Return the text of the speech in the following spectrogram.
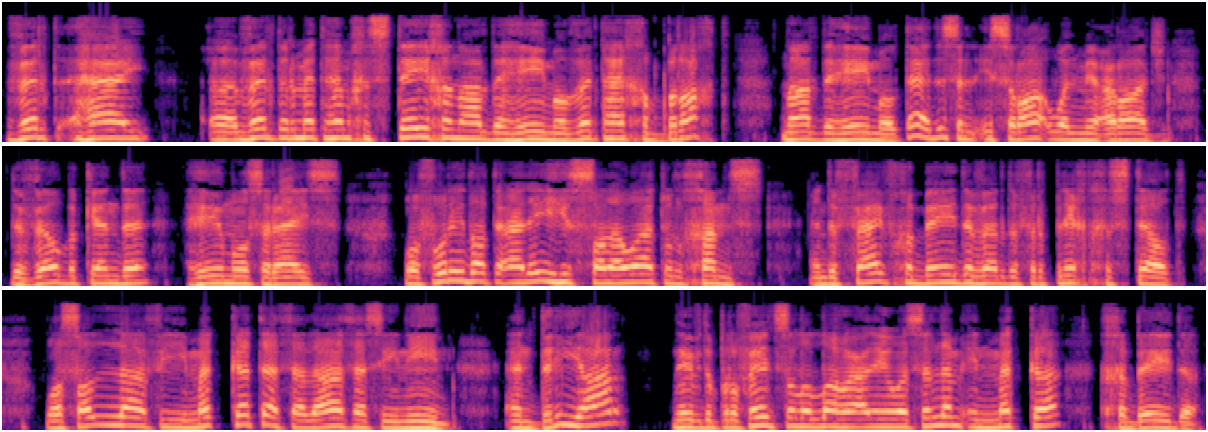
werd, hij, uh, werd er met hem gestegen naar de hemel. Werd hij gebracht naar de hemel. Tijdens al-Isra wal-Mi'raj. De welbekende hemelsreis. وفرضت عليه الصلوات الخمس en de vijf gebeden werden verplicht gesteld. وصلى في مكة ثلاث سنين en drie jaar heeft de profeet sallallahu alayhi wasallam in Mekka gebeden.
